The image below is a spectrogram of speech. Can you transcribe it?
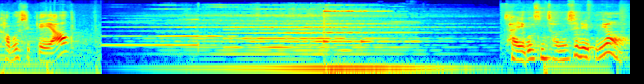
가보실게요. 자, 이곳은 전실이고요.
